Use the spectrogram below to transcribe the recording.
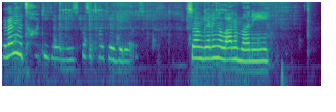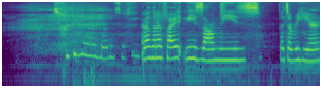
You're not even talking yet. You're supposed to talk your videos. So I'm getting a lot of money. So money. And I'm gonna fight these zombies that's over here.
